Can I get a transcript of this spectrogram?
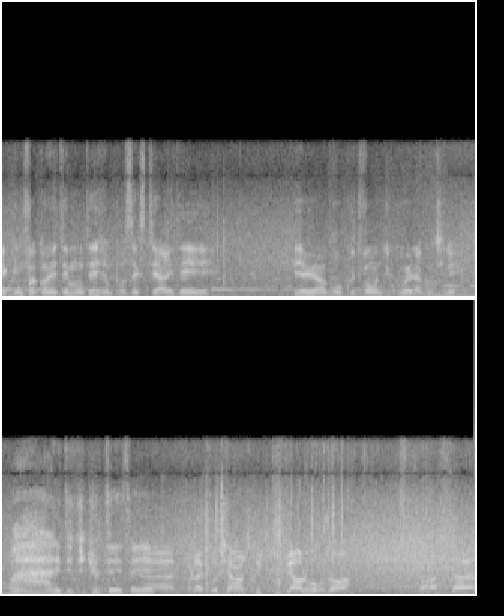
Et une fois qu'on était monté, on pensait que c'était arrêté et il y a eu un gros coup de vent, du coup elle a continué. Ah, les difficultés, ça y est. Euh, faut l'accrocher à un truc hyper lourd genre. Genre à ça là.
